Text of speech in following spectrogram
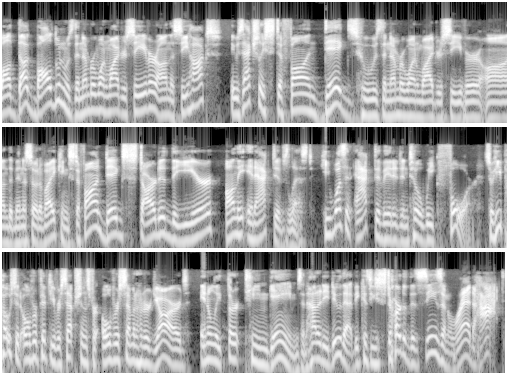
while Doug Baldwin was the number one wide receiver on the Seahawks, it was actually Stefon Diggs who was the number one wide receiver on the Minnesota Vikings. Stefon Diggs started the year on the inactives list. He wasn't activated until week four. So he posted over 50 receptions for over 700 yards in only 13 games. And how did he do that? Because he started the season red hot.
